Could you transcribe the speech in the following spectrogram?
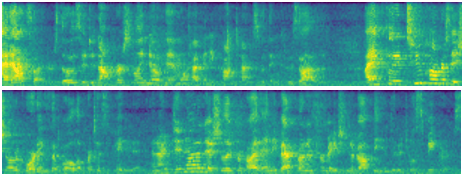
and outsiders, those who did not personally know him or have any contacts within Cruzada. I included two conversational recordings that Bola participated in, and I did not initially provide any background information about the individual speakers.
